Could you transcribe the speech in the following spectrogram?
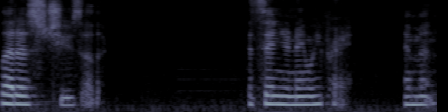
Let us choose others. It's in your name we pray. Amen.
